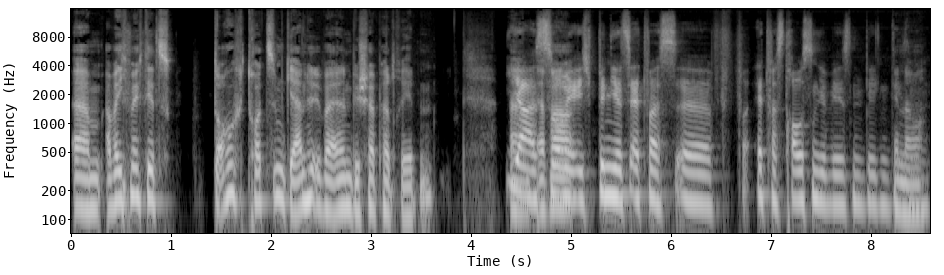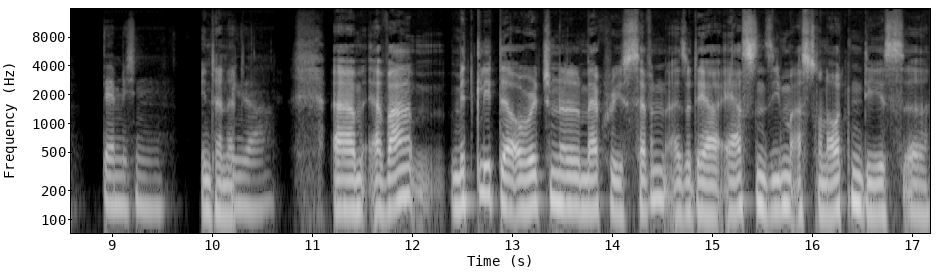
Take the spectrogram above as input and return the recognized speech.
Ähm, aber ich möchte jetzt doch trotzdem gerne über Alan B. Shepard reden. Ähm, ja, sorry, ich bin jetzt etwas, äh, etwas draußen gewesen wegen genau. dämlichen Internet. Ähm, er war Mitglied der Original Mercury 7, also der ersten sieben Astronauten, die es äh,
